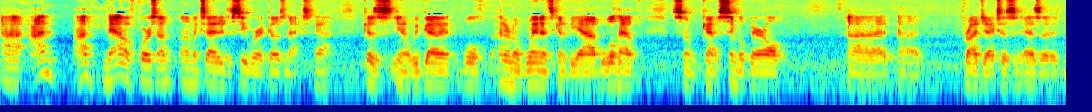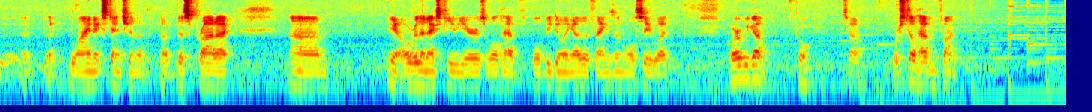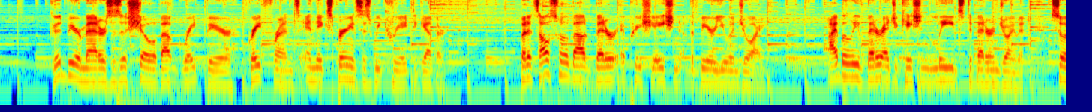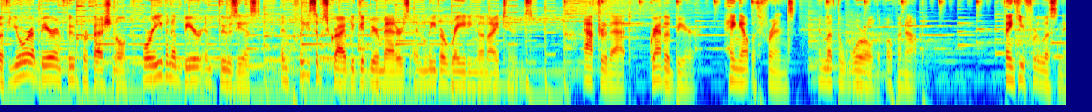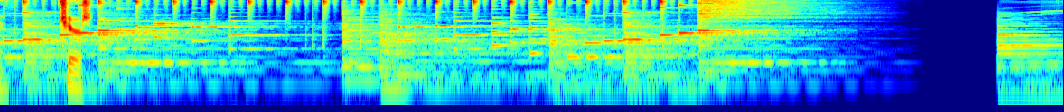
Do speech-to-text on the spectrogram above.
Uh, I'm I'm now, of course, I'm I'm excited to see where it goes next. Yeah. because you know we've got to. We'll I don't know when it's going to be out, but we'll have some kind of single barrel uh, uh, projects as as a, a, a line extension of, of this product. Um, you know, over the next few years, we'll have we'll be doing other things, and we'll see what where we go. Cool. So we're still having fun. Good Beer Matters is a show about great beer, great friends, and the experiences we create together. But it's also about better appreciation of the beer you enjoy. I believe better education leads to better enjoyment. So if you're a beer and food professional or even a beer enthusiast, then please subscribe to Good Beer Matters and leave a rating on iTunes. After that, grab a beer, hang out with friends, and let the world open up. Thank you for listening. Cheers.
